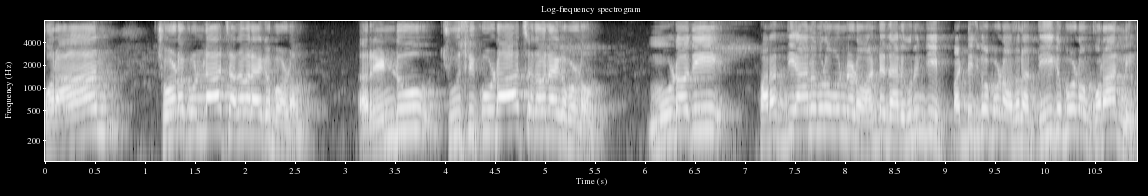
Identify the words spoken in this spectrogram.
ఖురాన్ చూడకుండా చదవలేకపోవడం. రెండు చూసి కూడా చదవలేకపోవడం. మూడోది పరధ్యానంలో ఉండడం అంటే దాని గురించి పట్టించుకోకపోవడం అసలు తీయకపోవడం ఖురాన్ని.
